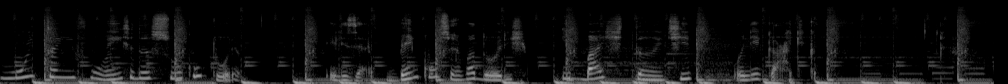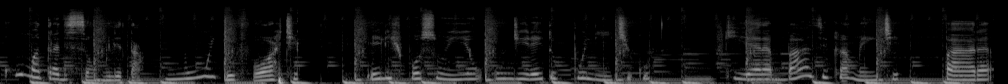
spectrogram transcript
muita influência da sua cultura. Eles eram bem conservadores e bastante oligárquica. Com uma tradição militar muito forte, eles possuíam um direito político que era basicamente para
